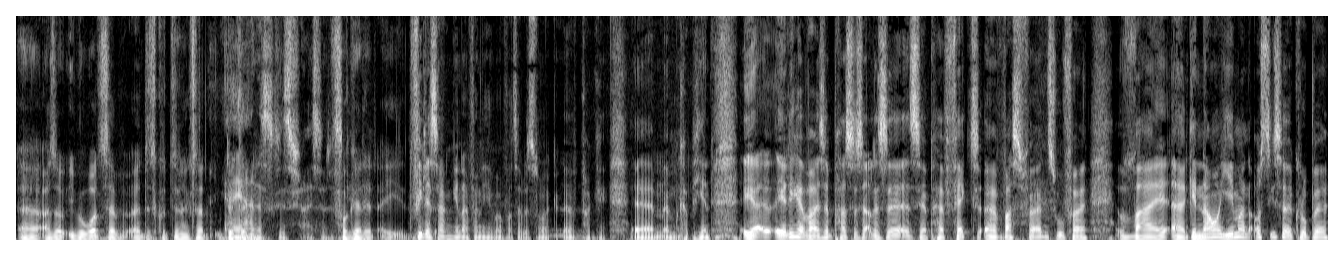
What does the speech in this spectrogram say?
äh, also über WhatsApp äh, diskutieren. Ich gesagt, bitte ja, nicht. das, ist scheiße. Das forget it, ey. Viele Sachen gehen einfach nicht über WhatsApp, das muss man äh, ähm, ähm, kapieren. Ja, ehrlicherweise passt das alles sehr, sehr perfekt. Äh, was für ein Zufall, weil äh, genau jemand aus dieser Gruppe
